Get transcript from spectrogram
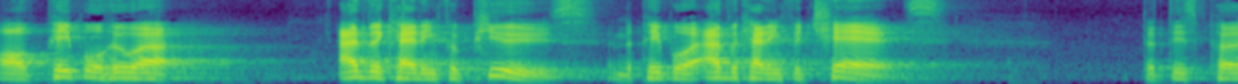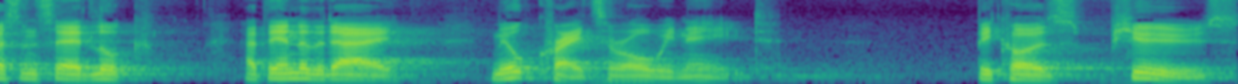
of people who are advocating for pews and the people who are advocating for chairs. That this person said, Look, at the end of the day, milk crates are all we need because pews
